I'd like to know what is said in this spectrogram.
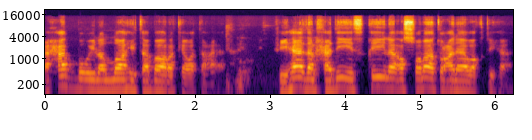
أحب إلى الله تبارك وتعالى؟ في هذا الحديث قيل الصلاة على وقتها.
